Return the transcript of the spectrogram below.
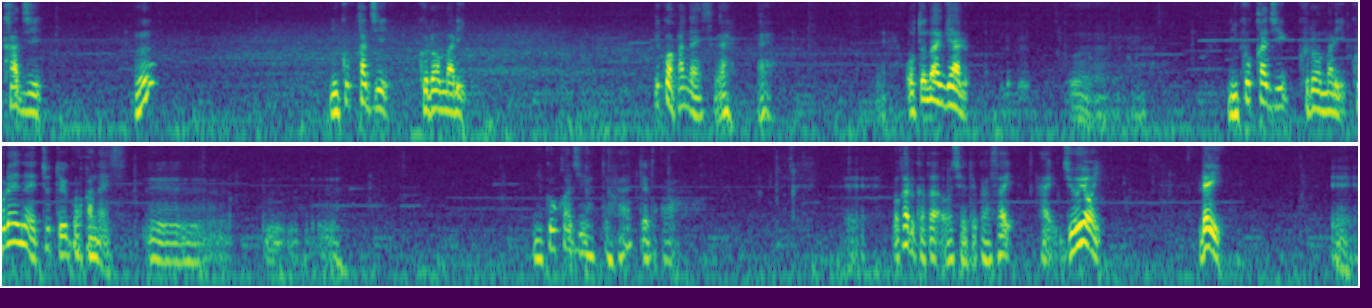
カジうん？ニコカジ黒マリ。よくわかんないです、ね、大人ギャル。ニコカジ黒マリ。これねちょっとよくわかんないです。ニコカジって流行ってるのかな、えー、わかる方教えてください。はい。14位。 Ray、え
